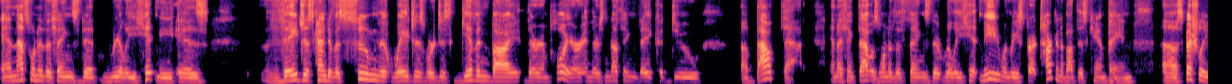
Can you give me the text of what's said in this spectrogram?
And that's one of the things that really hit me is they just kind of assumed that wages were just given by their employer and there's nothing they could do about that. And I think that was one of the things that really hit me when we start talking about this campaign, uh, especially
